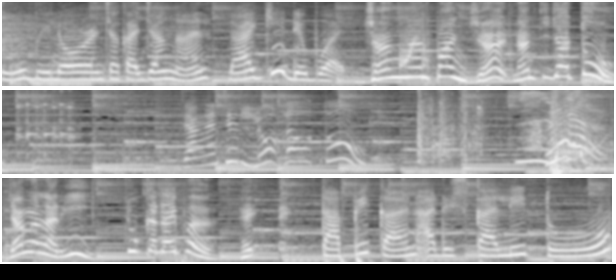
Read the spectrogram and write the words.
tu bila orang cakap jangan, lagi dia buat. Jangan panjat, nanti jatuh. jangan celup laut tu. Jangan lari. Tukar diaper. Hei, eh, Tapi kan ada sekali tu...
